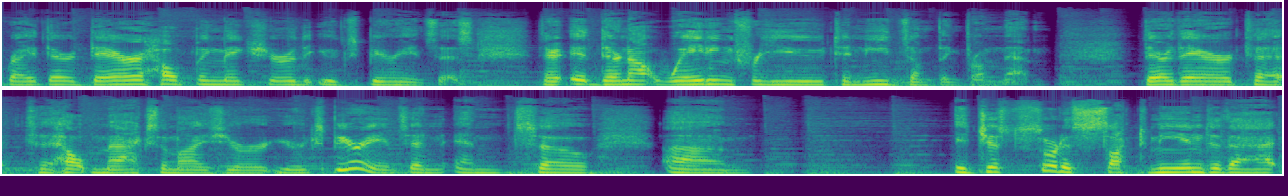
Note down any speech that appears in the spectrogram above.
right? They're they're helping make sure that you experience this. They're they're not waiting for you to need something from them. They're there to to help maximize your your experience, and and so um, it just sort of sucked me into that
